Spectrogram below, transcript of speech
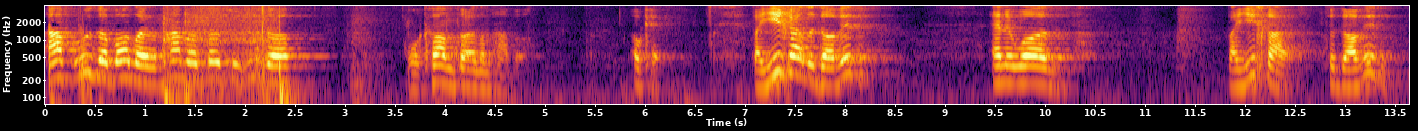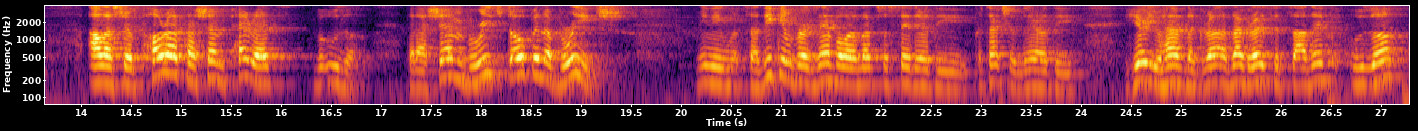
Af Uza Bad La'olam Haba, so to Uza will come to Olam Haba. Okay. Vayichar David, and it was Vayichar to David, Al Paratz Hashem Peretz Be'uza that Hashem breached open a breach, meaning tzaddikim, for example, uh, let's just say they're the protection. They're the here you have the Zagreis tzaddik Uza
